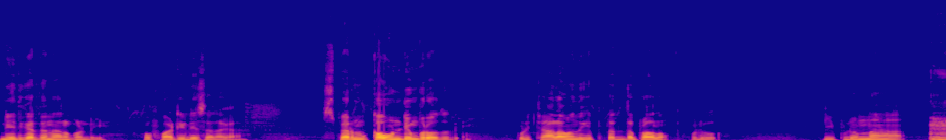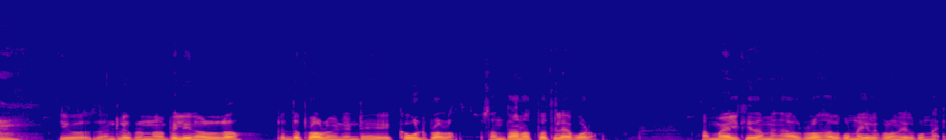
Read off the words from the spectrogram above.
నేతిగారు తిన్నారనుకోండి ఒక ఫార్టీ డేస్ అలాగా స్పెర్మ్ కౌంట్ ఇంప్రూవ్ అవుతుంది. ఇప్పుడు చాలామందికి పెద్ద ప్రాబ్లం. ఇప్పుడు ఇప్పుడున్న ఈ దాంట్లో ఇప్పుడున్న పెళ్ళైన వాళ్ళలో పెద్ద ప్రాబ్లం ఏంటంటే కౌంట్ ప్రాబ్లం సంతానోత్పత్తి లేకపోవడం. అమ్మాయిలకి సంబంధించిన వాళ్ళ ప్రాబ్లమ్స్ వాళ్ళకున్నాయి వీళ్ళకి ప్రాబ్లమ్స్ వీళ్ళకున్నాయి.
